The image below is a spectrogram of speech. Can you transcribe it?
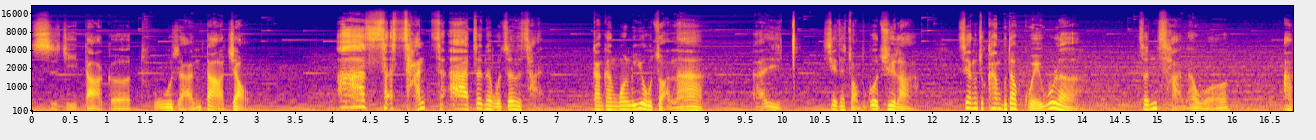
司机大哥突然大叫：“啊，惨惨惨啊！真的，我真的惨！”刚刚忘了右转啦，哎，现在转不过去了，这样就看不到鬼屋了，真惨啊！我啊，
